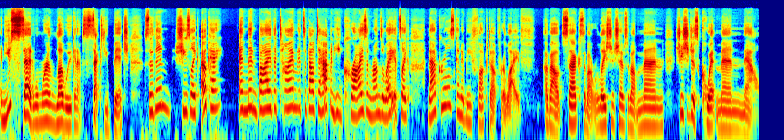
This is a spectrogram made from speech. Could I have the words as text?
And you said when we're in love we can have sex you bitch. So then she's like okay and then by the time it's about to happen, he cries and runs away. It's like that girl's going to be fucked up for life about sex, about relationships, about men. She should just quit men now.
